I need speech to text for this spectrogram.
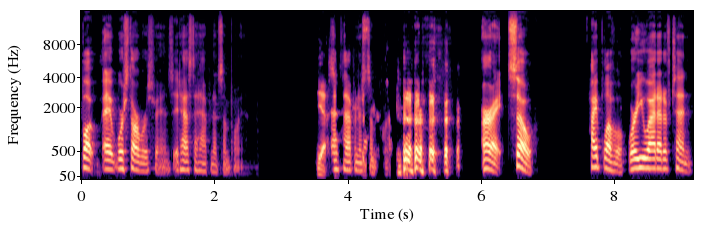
But uh, we're Star Wars fans. It has to happen at some point. yes. It has to happen at some point. All right. So, hype level. Where are you at out of ten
